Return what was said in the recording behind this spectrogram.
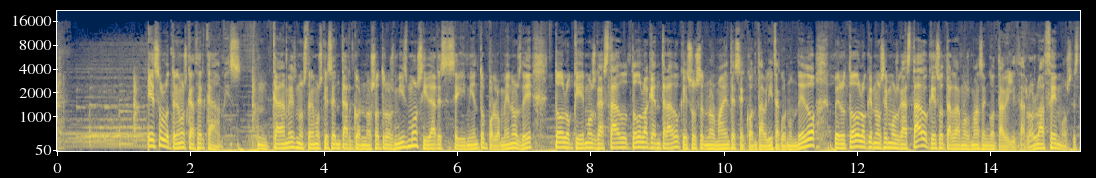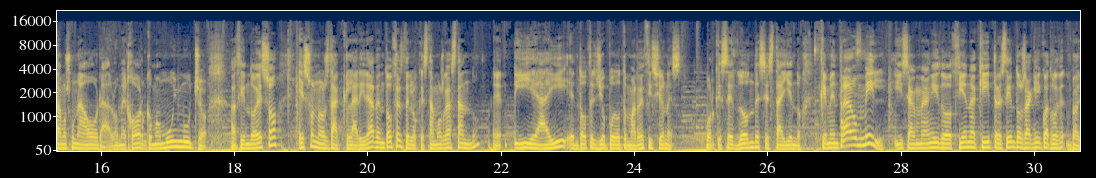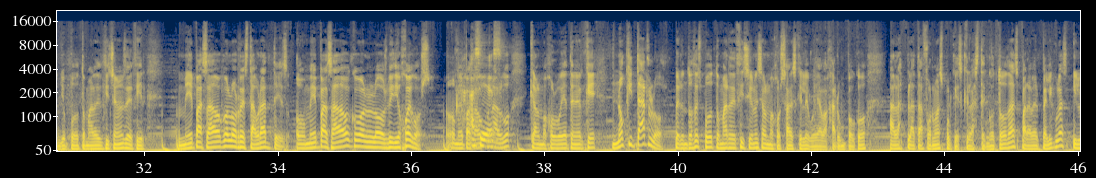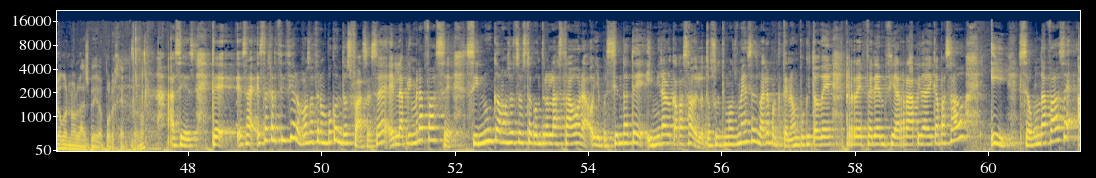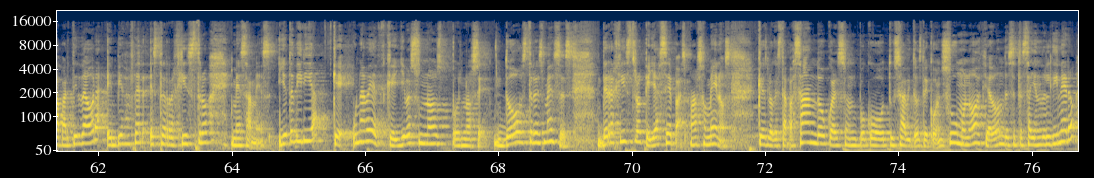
Eso lo tenemos que hacer cada mes cada mes nos tenemos que sentar con nosotros mismos y dar ese seguimiento, por lo menos, de todo lo que hemos gastado, todo lo que ha entrado, que eso normalmente se contabiliza con un dedo, pero todo lo que nos hemos gastado, que eso tardamos más en contabilizarlo. Lo hacemos, estamos una hora, a lo mejor, como muy mucho, haciendo eso. Eso nos da claridad entonces de lo que estamos gastando ¿eh? y ahí entonces yo puedo tomar decisiones, porque sé dónde se está yendo. Que me entraron mil y se me han ido 100 aquí, 300 aquí, 400. yo puedo tomar decisiones de decir, me he pasado con los restaurantes o me he pasado con los videojuegos. O me he pasado con algo que a lo mejor voy a tener que no quitarlo, pero entonces puedo tomar decisiones a lo mejor sabes que le voy a bajar un poco a las plataformas porque es que las tengo todas para ver películas y luego no las veo, por ejemplo, ¿no? Así es. este ejercicio lo vamos a hacer un poco en dos fases. ¿eh? En la primera fase, si nunca hemos hecho este control hasta ahora, oye, pues siéntate y mira lo que ha pasado en los dos últimos meses, ¿vale? Porque tener un poquito de referencia rápida de qué ha pasado. Y segunda fase, a partir de ahora empieza a hacer este registro mes a mes. Y yo te diría que una vez que lleves unos, pues no sé, dos, tres meses de registro, que ya sepas más o menos qué es lo que está pasando, cuáles son un poco tus hábitos de consumo, ¿no? Hacia dónde se te está yendo el dinero,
